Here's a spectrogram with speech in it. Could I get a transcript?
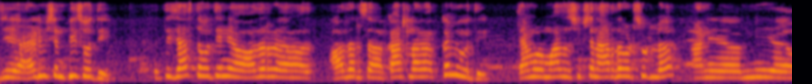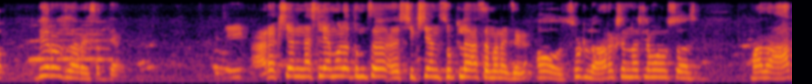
जी ऍडमिशन फीस होती ती जास्त होती आणि अदर अदर कास्टला कमी होती. त्यामुळे माझं शिक्षण अर्धवट सुटलं आणि मी बेरोजगार आहे सध्या. म्हणजे आरक्षण नसल्यामुळं तुमचं शिक्षण सुटलं असं म्हणायचं का? हो सुटलं. आरक्षण नसल्यामुळे स- माझं आज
